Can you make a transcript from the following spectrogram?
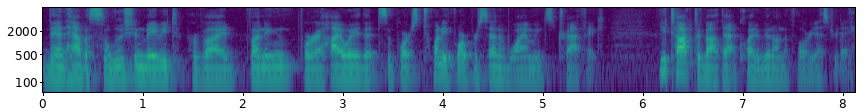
then have a solution maybe to provide funding for a highway that supports 24% of Wyoming's traffic. You talked about that quite a bit on the floor yesterday.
